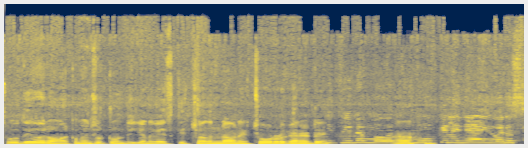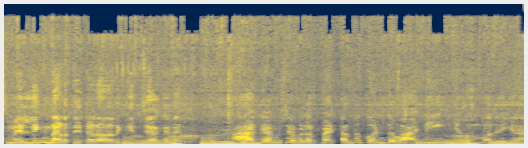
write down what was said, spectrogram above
ശ്രുതി ഒരു ഉണക്കമീൻ ചുട്ടുകൊണ്ടിരിക്കുകയാണ്. ഗൈസ് കിച്ചു വന്നിട്ടുണ്ട്. അവന് ചോറ് കൊടുക്കാനായിട്ട്. ഞാൻ ഒരു സ്മെല്ലിംഗ് നടത്തിയിട്ടാണ് അതാണ് കിച്ചു അങ്ങനെ ആകാംക്ഷ ഇവിടെ പെട്ടെന്ന് കൊണ്ട് വാടി എന്നും പറഞ്ഞിരിക്കുന്ന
